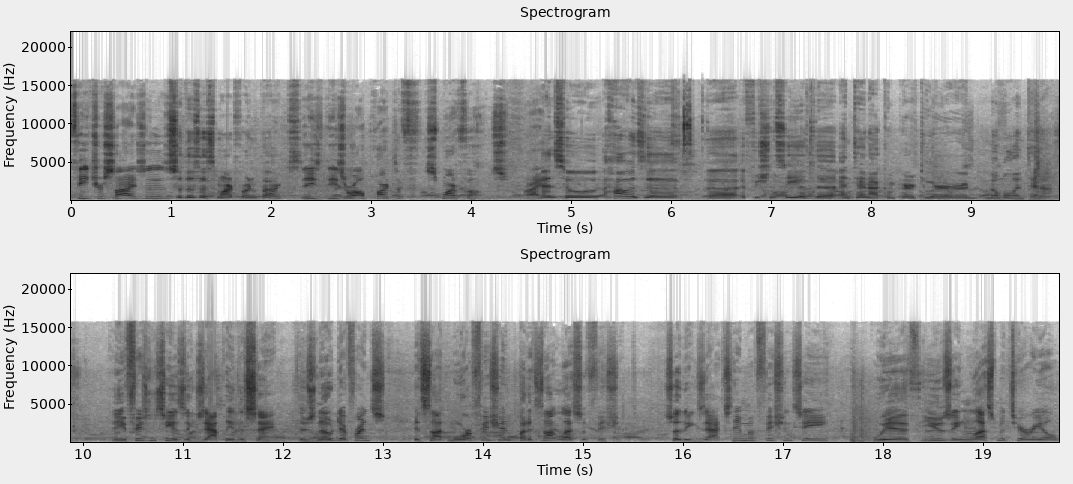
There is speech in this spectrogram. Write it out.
feature sizes. So those are smartphone parts? These, these are all parts of smartphones, right? And so how is the uh, efficiency of the antenna compared to a normal antenna? The efficiency is exactly the same. There's no difference. It's not more efficient, but it's not less efficient. So the exact same efficiency with using less material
